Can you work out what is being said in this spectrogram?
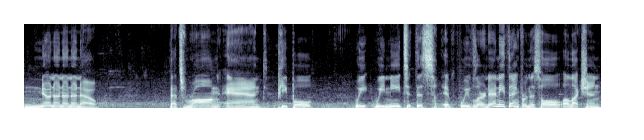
No, no, no, no, no. That's wrong. And people, we, we need to, this, if we've learned anything from this whole election,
